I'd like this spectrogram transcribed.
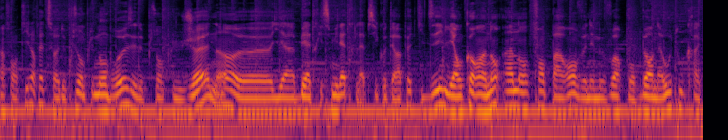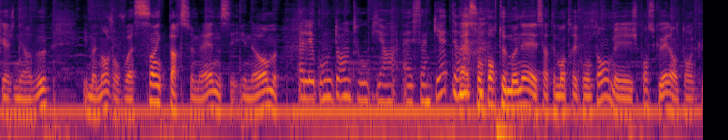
infantile en fait seraient de plus en plus nombreuses et de plus en plus jeunes. hein. Euh, Il y a Béatrice Millettre, la psychothérapeute, qui disait il y a encore un an, un enfant par an venait me voir pour burn-out ou craquage nerveux. Et maintenant j'en vois 5 par semaine, c'est énorme. Elle est contente ou bien elle s'inquiète? Bah, son porte-monnaie est certainement très content, mais je pense qu'elle en tant que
